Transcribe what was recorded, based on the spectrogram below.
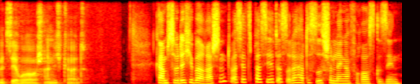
mit sehr hoher Wahrscheinlichkeit. Kam es für dich überraschend, was jetzt passiert ist, oder hattest du es schon länger vorausgesehen?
